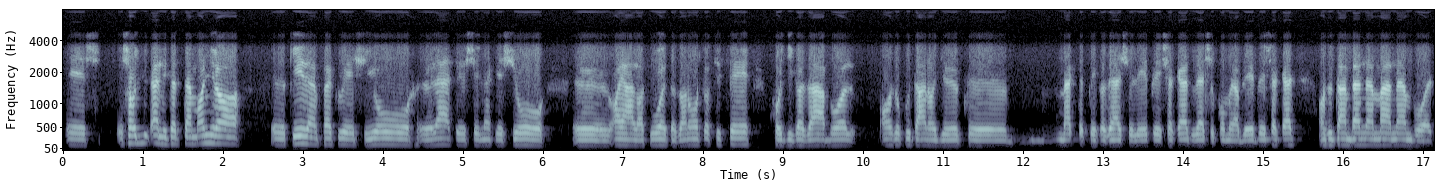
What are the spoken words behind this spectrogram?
és, és ahogy említettem, annyira kézenfekvő és jó lehetőségnek és jó ajánlat volt az Anortosziszé, hogy igazából azok után, hogy ők megtették az első lépéseket, az első komolyabb lépéseket, azután bennem már nem volt,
